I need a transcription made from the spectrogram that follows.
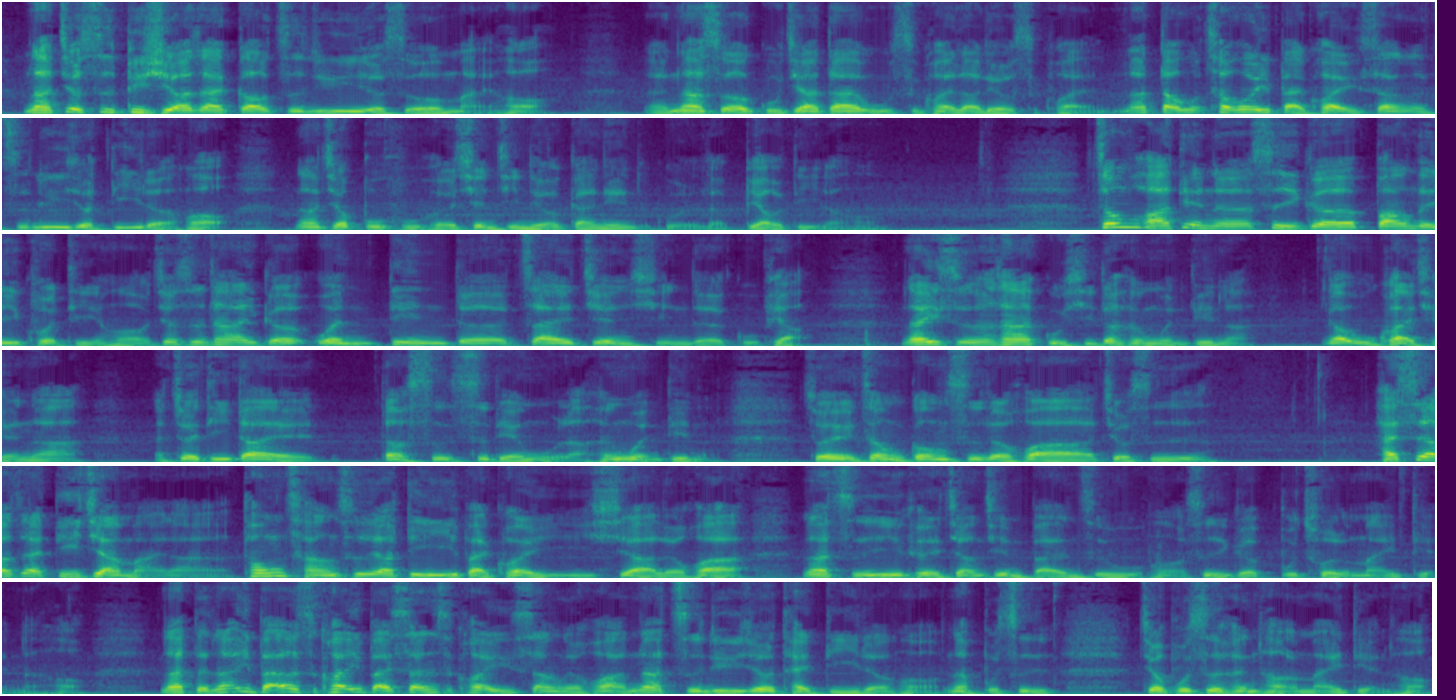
那就是必须要在高殖利率的时候买哈，呃，那时候股价大概五十块到六十块，那到超过一百块以上的殖利率就低了哈，那就不符合现金流概念股的标的了哈。中华电呢是一个 bond equity 哈，就是它一个稳定的债券型的股票。那意思说它的股息都很稳定了，要五块钱啦，最低大概到四四点五了，很稳定了。所以这种公司的话，就是。还是要在低价买啦，通常是要低一百块以下的话，那值率可以将近百分之五哈，是一个不错的买点了哈。那等到一百二十块、一百三十块以上的话，那值率就太低了哈，那不是就不是很好的买点哈。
